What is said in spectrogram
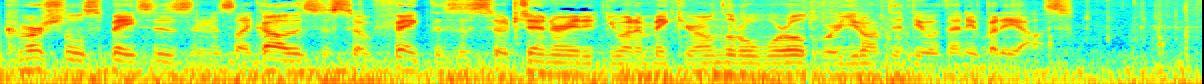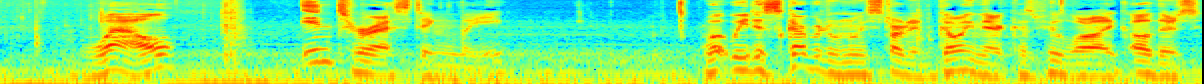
commercial spaces. And it's like, oh, this is so fake. This is so generated. You want to make your own little world where you don't have to deal with anybody else. Well, interestingly, what we discovered when we started going there because people were like oh there's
